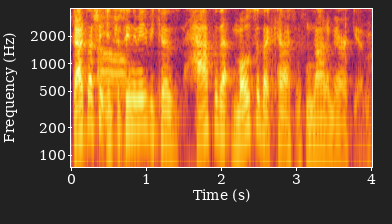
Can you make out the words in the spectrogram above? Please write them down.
That's actually interesting Um, to me because half of that, most of that cast is not American.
